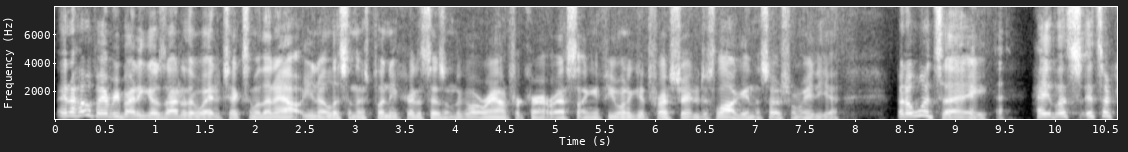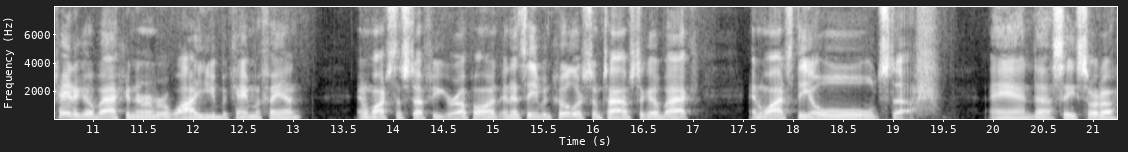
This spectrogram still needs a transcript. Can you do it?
And I hope everybody goes out of their way to check some of that out. You know, listen, there's plenty of criticism to go around for current wrestling. If you want to get frustrated, just log into social media. But I would say, hey, let's, it's okay to go back and remember why you became a fan and watch the stuff you grew up on. And it's even cooler sometimes to go back and watch the old stuff and uh, see sort of,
